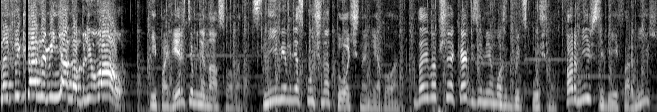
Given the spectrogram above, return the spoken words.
Нафига на меня наблевал? И поверьте мне на слово, с ними мне скучно точно не было. Да и вообще, как в зиме может быть скучно? Фармишь себе и фармишь.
